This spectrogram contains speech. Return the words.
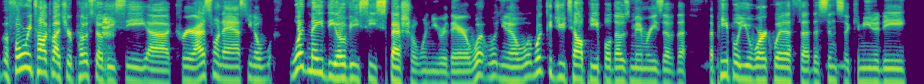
before we talk about your post OVC uh, career, I just want to ask, you know, what made the OVC special when you were there? What, what you know, what, what, could you tell people those memories of the the people you work with, uh, the sense of community,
